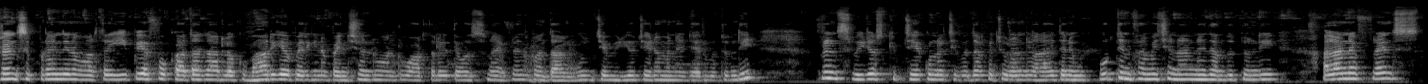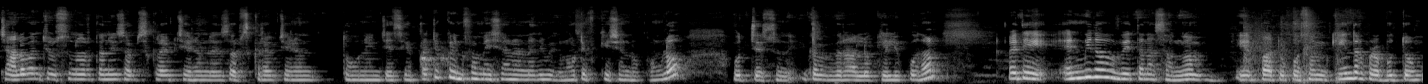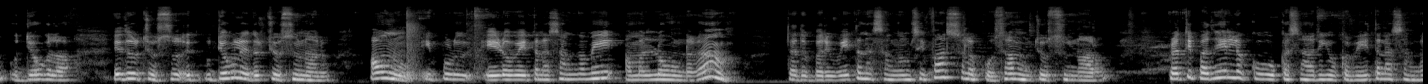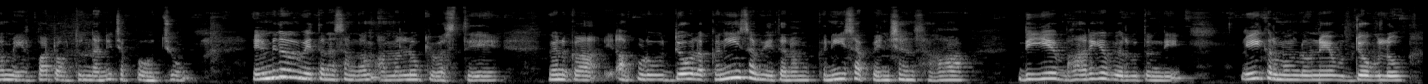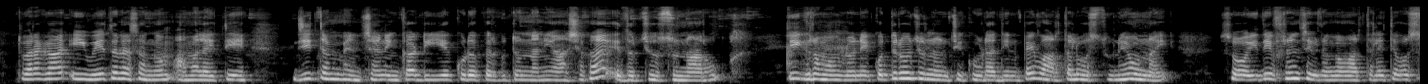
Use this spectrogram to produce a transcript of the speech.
Friends ఇప్పుడైందిన వార్త EPFO ఖాతాదారులకు భారీగా పెరిగిన పెన్షన్లు అంటూ వార్తలు అయితే వస్తున్నాయి ఫ్రెండ్స్. మన దాని గురించి వీడియో చేయడం అనేది జరుగుతుంది. ఫ్రెండ్స్ వీడియో స్కిప్ చేయకుండా చివరిదాకా చూడండి. అలా అయితే మీకు పూర్తి ఇన్ఫర్మేషన్ అనేది అందుతుంది. అలానే ఫ్రెండ్స్ చాలామంది చూస్తున్నారు కానీ సబ్స్క్రైబ్ చేయడం లేదు. సబ్స్క్రైబ్ చేయడంతో నేను చేసే ప్రతి ఒక్క ఇన్ఫర్మేషన్ అనేది మీకు నోటిఫికేషన్ రూపంలో వచ్చేస్తుంది. ఇంకా వివరాల్లోకి వెళ్ళిపోదాం. అయితే ఎనిమిదవ వేతన సంఘం ఏర్పాటు కోసం కేంద్ర ప్రభుత్వం ఉద్యోగుల ఎదురు చూస్తూ ఉద్యోగులు ఎదురు చూస్తున్నారు. అవును ఇప్పుడు ఏడో వేతన సంఘమే అమల్లో ఉండగా తదుపరి వేతన సంఘం సిఫార్సుల కోసం చూస్తున్నారు. ప్రతి పదేళ్ళకు ఒకసారి ఒక వేతన సంఘం ఏర్పాటు అవుతుందని చెప్పవచ్చు. ఎనిమిదవ వేతన సంఘం అమల్లోకి వస్తే కనుక అప్పుడు ఉద్యోగుల కనీస వేతనం కనీస పెన్షన్ సహా డిఏ భారీగా పెరుగుతుంది. ఈ క్రమంలోనే ఉద్యోగులు త్వరగా ఈ వేతన సంఘం అమలైతే జీతం పెన్షన్ ఇంకా డిఏ కూడా పెరుగుతుందని ఆశగా ఎదురుచూస్తున్నారు. ఈ క్రమంలోనే కొద్ది రోజుల నుంచి కూడా దీనిపై వార్తలు వస్తూనే ఉన్నాయి. సో ఇది ఫ్రెండ్స్ ఈ విధంగా వార్తలు అయితే వస్తు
